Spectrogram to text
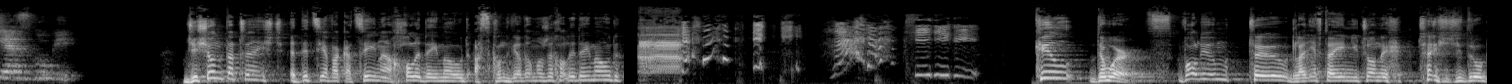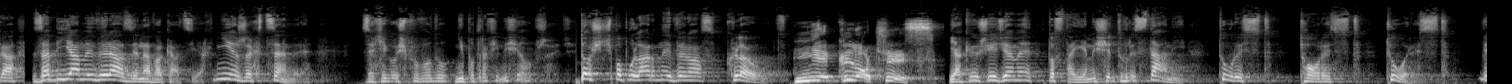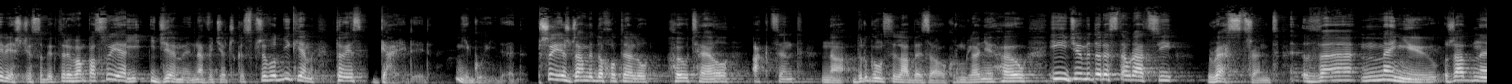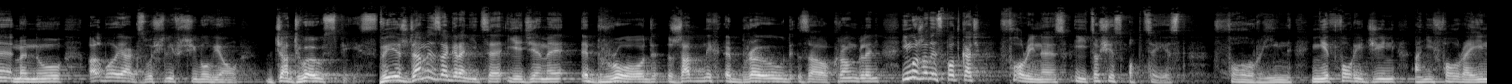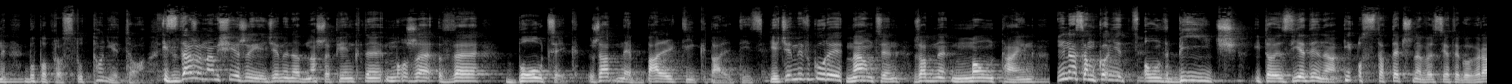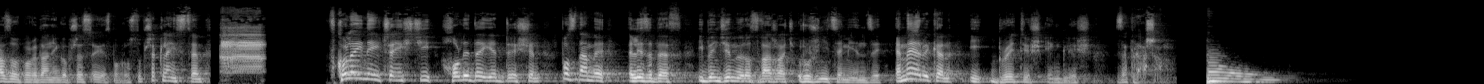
jest głupi. Dziesiąta część, edycja wakacyjna, Holiday Mode. A skąd wiadomo, że Holiday Mode? Kill the Words. Volume 2 dla niewtajemniczonych, część druga. Zabijamy wyrazy na wakacjach. Nie, że chcemy. Z jakiegoś powodu nie potrafimy się oprzeć. Dość popularny wyraz clothes. Nie kloczys! Jak już jedziemy, to stajemy się turystami. Turyst, toryst, tourist. Wybierzcie sobie, który wam pasuje i idziemy na wycieczkę z przewodnikiem. To jest guided, nie guided. Przyjeżdżamy do hotelu, hotel, akcent na drugą sylabę, zaokrąglenie ho i idziemy do restauracji restaurant. The menu, żadne menu, albo jak złośliwsi mówią, jadłospis. Wyjeżdżamy za granicę, jedziemy abroad, żadnych abroad zaokrągleń i możemy spotkać foreigners i coś jest obce jest foreign, nie foraging ani foreign, bo po prostu to nie to. I zdarza nam się, że jedziemy nad nasze piękne morze the Baltic, żadne Baltic, Baltic. Jedziemy w góry mountain, żadne mountain i na sam koniec on the beach i to jest jedyna i ostateczna wersja tego wyrazu, wypowiadanie go przez jest po prostu przekleństwem. W kolejnej części Holiday Edition poznamy Elizabeth i będziemy rozważać różnice między American i British English. Zapraszam.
